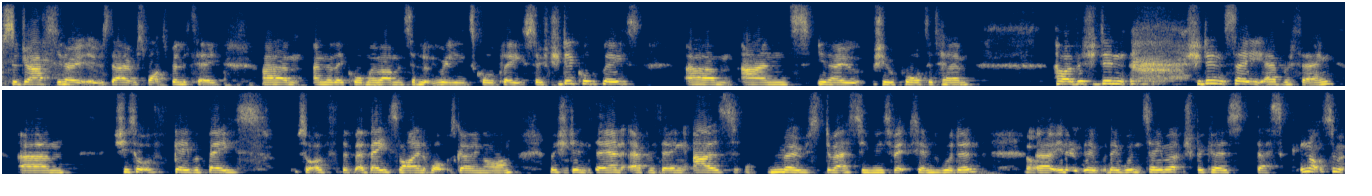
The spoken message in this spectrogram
suggests, you know, it was their responsibility. Um, and then they called my mum and said, look, you really need to call the police. So she did call the police um, and, you know, she reported him. However, she didn't she didn't say everything. Um, she sort of gave a base sort of the, a baseline of what was going on, but she didn't say everything, as most domestic abuse victims wouldn't. No. Uh, you know, they, they wouldn't say much because they're not some,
